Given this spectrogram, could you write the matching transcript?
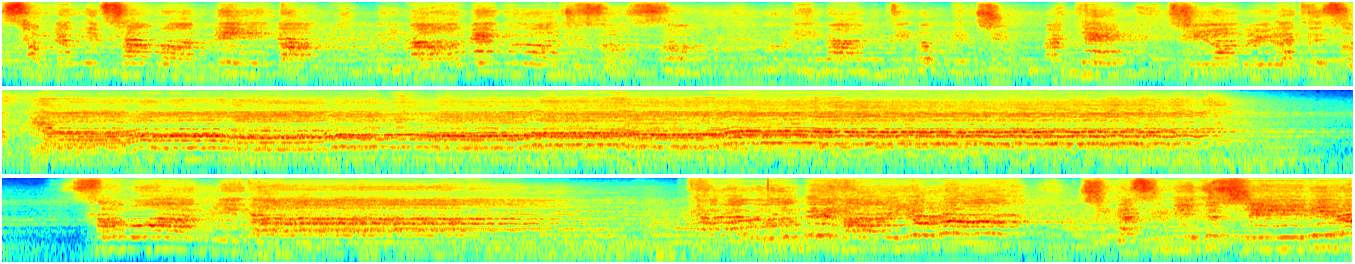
성령님 사모합니다. 우리 마음에 부어주 충만케 지어물 같은 성령 사모합니다. 강하고 담대하여라. 주가 승리 주시리라.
